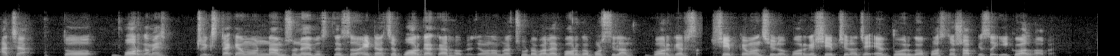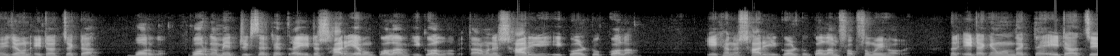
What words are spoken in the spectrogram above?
আচ্ছা তো বর্গ ম্যাট্রিক্সটা কেমন? নাম শুনে বুঝতেছো? এটা হচ্ছে বর্গাকার হবে। যেমন আমরা ছোটবেলায় বর্গ পড়ছিলাম, বর্গের শেপ কেমন ছিল? বর্গের শেপ ছিল যে এর দৈর্ঘ্য, প্রস্থ সবকিছু ইকুয়াল হবে। এই যেমন এটা হচ্ছে একটা বর্গ। বর্গ ম্যাট্রিক্সের ক্ষেত্রে এটা সারি এবং কলাম ইকুয়াল হবে। তার মানে সারি ইকুয়াল টু কলাম। এখানে সারি ইকুয়াল টু কলাম সবসময় হবে। তাহলে এটা কেমন দেখতে? এটা হচ্ছে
